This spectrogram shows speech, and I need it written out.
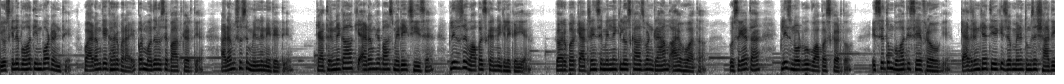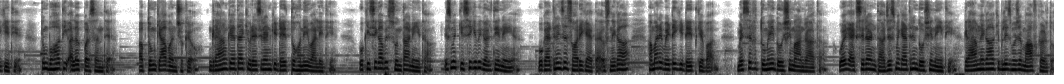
ये उसके लिए बहुत ही इंपॉर्टेंट थी। वो एडम के घर पर आई, पर मदर उसे बात करती है। एडम से उसे मिलने नहीं देती। है कैथरीन ने कहा कि एडम के पास मेरी एक चीज़ है, प्लीज़ उसे वापस करने के लिए कहिए। घर पर कैथरीन से मिलने के लिए उसका हस्बैंड ग्राहम आया हुआ था। उसे कहता है, प्लीज़ नोटबुक वापस कर दो। इससे तुम बहुत ही सेफ़ रहोगी। कैथरीन कहती है कि जब मैंने तुमसे शादी की थी, तुम बहुत ही अलग पर्सन थे। अब तुम क्या बन चुके हो? ग्राहम कहता है कि प्रेसिडेंट की डेथ तो होने ही वाली थी। वो किसी का भी सुनता नहीं था। इसमें किसी की भी गलती नहीं है। वो कैथरीन से सॉरी कहता है। उसने कहा, हमारे बेटे की डेथ के बाद मैं सिर्फ़ तुम्हें ही दोषी मान रहा था। वो एक एक्सीडेंट था जिसमें कैथरीन दोषी नहीं थी। ग्राहम ने कहा कि प्लीज़ मुझे माफ़ कर दो।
